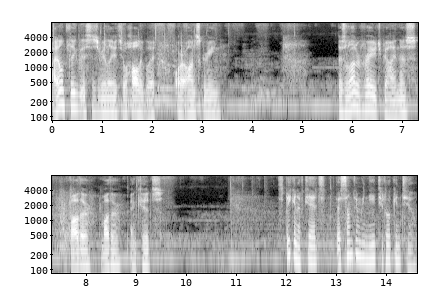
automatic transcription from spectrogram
I don't think this is related to Hollywood or on screen. There's a lot of rage behind this father, mother, and kids. Speaking of kids, there's something we need to look into.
